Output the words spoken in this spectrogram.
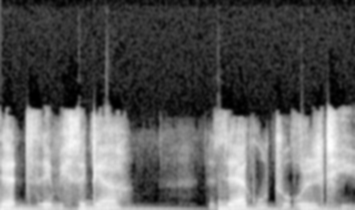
Der sehe mich sehr, sehr gute Ulti.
